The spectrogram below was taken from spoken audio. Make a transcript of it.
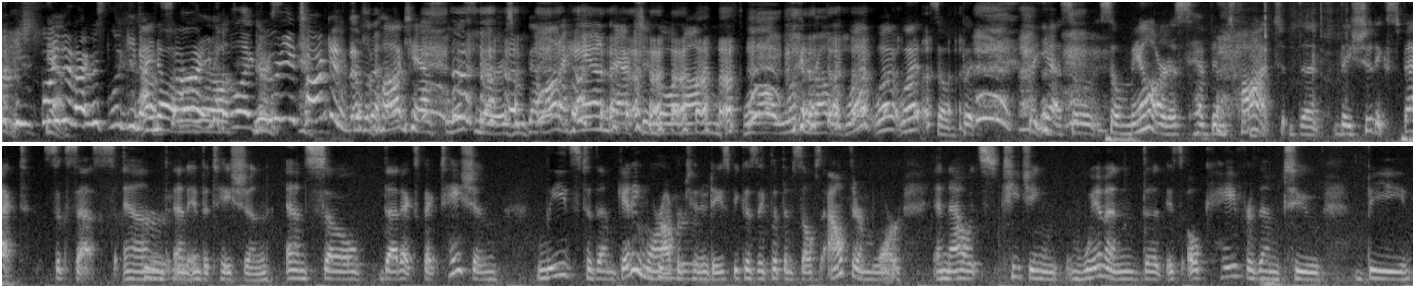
artist. pointed, Yeah. I was looking I know, outside. we're all- I'm like, who are you talking for the about? podcast listeners, we've got a lot of hand action going on. And we're all looking around like, what, what, what? So, but, but yeah. So, so male artists have been taught that they should expect success and an invitation, and so that expectation leads to them getting more opportunities because they put themselves out there more and now it's teaching women that it's okay for them to be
